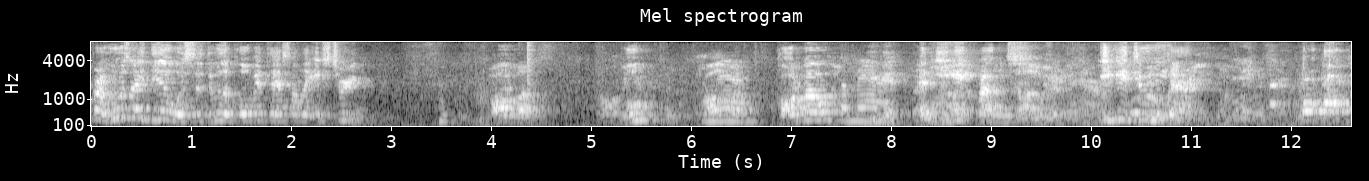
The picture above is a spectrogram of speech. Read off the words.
Bro, whose idea was to do the COVID test on the H3? All of us. Who? Caldwell. Caldwell? The man. And Ige, bro. Ige too, man. We're gonna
